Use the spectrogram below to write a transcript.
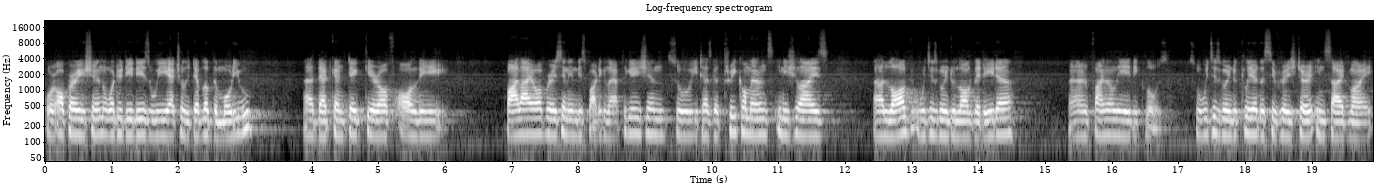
or operation what we did is we actually developed the module uh, that can take care of all the file IO operation in this particular application. So it has got three commands, initialize, uh, log, which is going to log the data, and finally the close. So which is going to clear the shift register inside my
